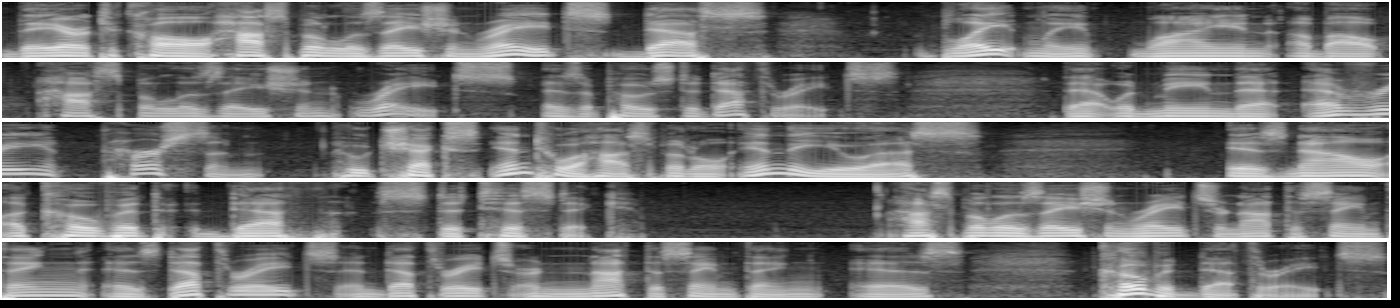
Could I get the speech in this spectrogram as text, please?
They are to call hospitalization rates deaths blatantly lying about hospitalization rates as opposed to death rates. That would mean that every person who checks into a hospital in the U.S. is now a COVID death statistic hospitalization rates are not the same thing as death rates, and death rates are not the same thing as COVID death rates.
